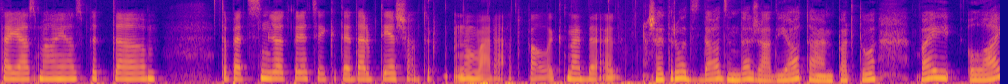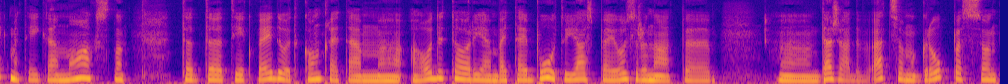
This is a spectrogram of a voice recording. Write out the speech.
tajās mājās, bet um, Tāpēc esmu ļoti priecīga, ka tie darbi tiešām tur nu, varētu palikt nedēļu. Šeit rodas daudz un dažādi jautājumi par to, vai laikmetīgā māksla tad uh, tiek veidota konkrētām uh, auditorijām, vai tai būtu jāspēj uzrunāt uh, dažāda vecuma grupas, un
